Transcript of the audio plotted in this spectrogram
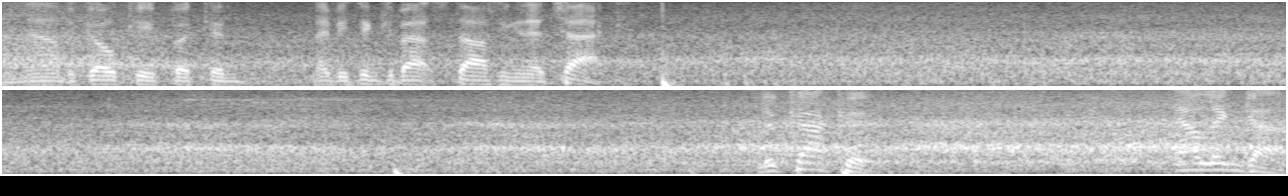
And now the goalkeeper can maybe think about starting an attack. Lukaku. Now Lingard.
